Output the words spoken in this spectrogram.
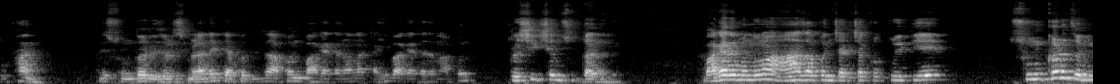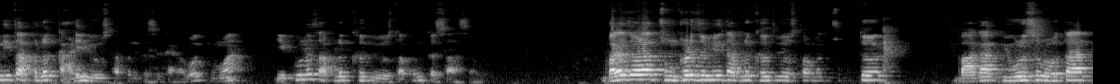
तुफान आणि सुंदर रिझल्ट्स मिळाले. त्या पद्धतीनं आपण बागायतदारांना काही बागायतदारांना आपण प्रशिक्षणसुद्धा दिले. बागायत आज आपण चर्चा करतोय ते चुनखड जमिनीत आपलं काळी व्यवस्थापन कसं करावं किंवा एकूणच आपलं खत व्यवस्थापन कसं असावं? बऱ्याच वेळा चुनखड जमिनीत आपलं खत व्यवस्थापन चुकतं बागा पिवळसर होतात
